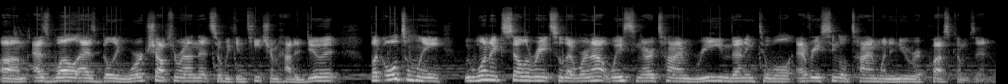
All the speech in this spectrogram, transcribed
um, as well as building workshops around that so we can teach them how to do it. But ultimately, we want to accelerate so that we're not wasting our time reinventing Tool every single time when a new request comes in.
